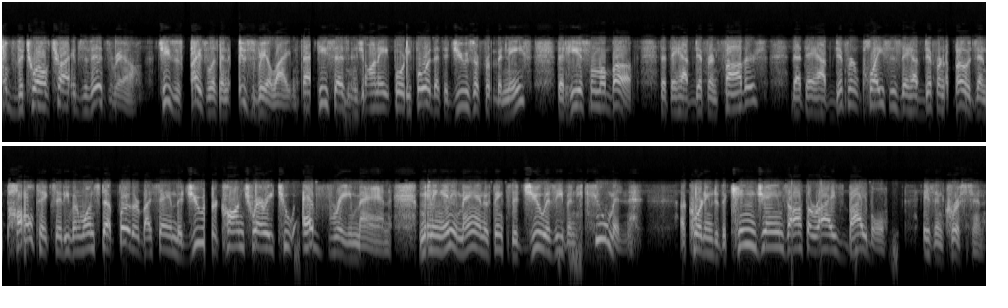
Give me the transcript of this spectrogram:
of the 12 tribes of Israel. Jesus Christ was an Israelite. In fact, he says in John 8:44 that the Jews are from beneath, that he is from above, that they have different fathers, that they have different places, they have different abodes. And Paul takes it even one step further by saying the Jews are contrary to every man, meaning any man who thinks the Jew is even human, according to the King James authorized Bible, isn't Christian.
